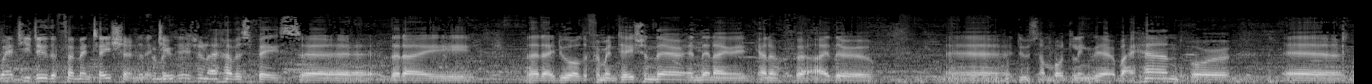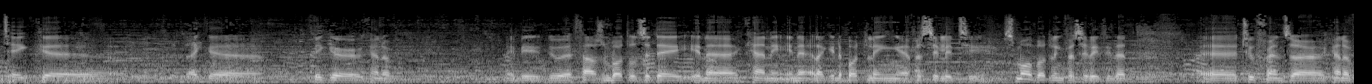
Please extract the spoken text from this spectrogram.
Where do you do the fermentation? The Do you- fermentation, I have a space uh, that I that I do all the fermentation there, and then I kind of uh, either uh, do some bottling there by hand or uh, take uh, like a bigger kind of maybe do a thousand bottles a day in a canning in a like in a bottling uh, facility, small bottling facility that uh, two friends are kind of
